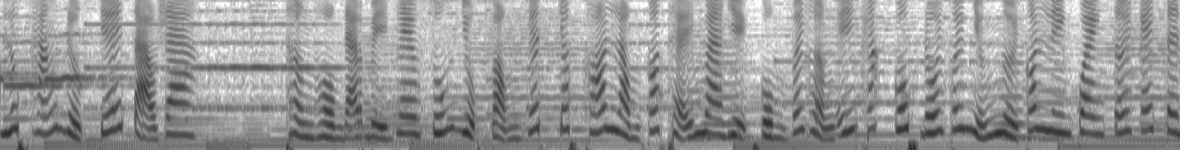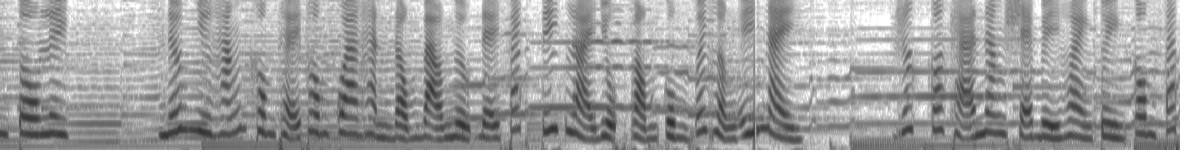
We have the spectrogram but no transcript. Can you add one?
Lúc hắn được chế tạo ra Thần hồn đã bị gieo xuống dục vọng giết chóc khó lòng có thể ma diệt cùng với hận ý khắc cốt đối với những người có liên quan tới cái tên Tô Ly. Nếu như hắn không thể thông qua hành động bạo ngược để phát tiết loại dục vọng cùng với hận ý này, rất có khả năng sẽ bị hoàn tuyền công pháp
